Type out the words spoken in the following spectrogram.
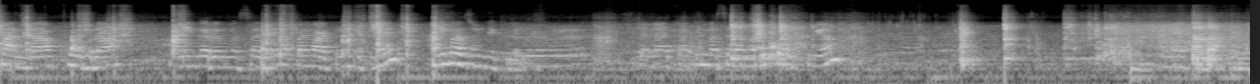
कांदा खोबरा आणि गरम मसाले आपण वाटून घेतले आणि भाजून घेतले. त्याला आता आपण मसाल्यामध्ये परतूया. आणि आता टाकून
